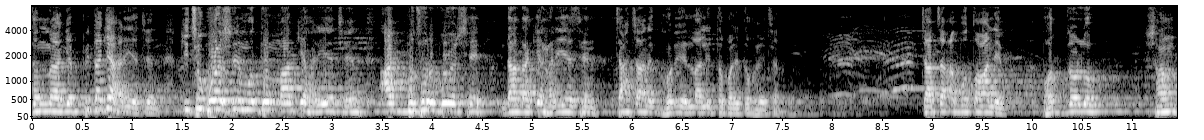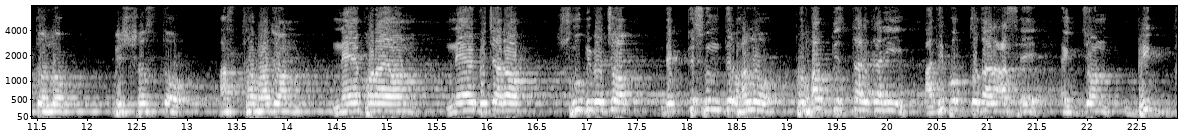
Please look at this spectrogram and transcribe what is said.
জন্ম আগে পিতাকে হারিয়েছেন, কিছু বয়সের মধ্যে মাকে হারিয়েছেন, আট বছর বয়সে দাদাকে হারিয়েছেন, চাচার ঘরে লালিত পালিত হয়েছেন। চাচা আবু তালেব, ভদ্রলোক শান্ত লোক বিশ্বস্ত, আস্থাভাজন, ন্যায়পরায়ণ ন্যায় বিচারক সুবিবেচক দেখতে শুনতে ভালো, প্রভাব বিস্তারকারী আধিপত্য তার আছে। একজন বিজ্ঞ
